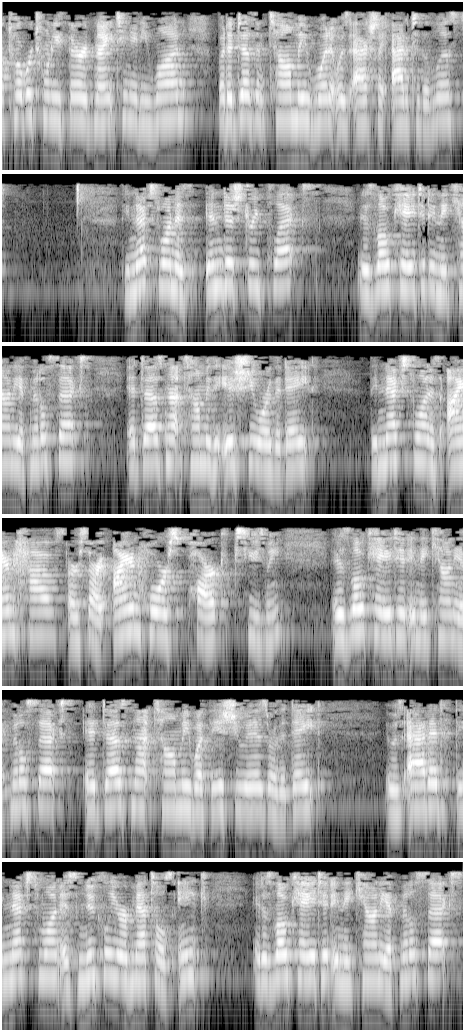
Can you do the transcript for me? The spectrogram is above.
October 23rd, 1981, but it doesn't tell me when it was actually added to the list. The next one is Industri-Plex. It is located in the county of Middlesex. It does not tell me the issue or the date. The next one is Iron House, or sorry, Iron Horse Park, excuse me. It is located in the county of Middlesex. It does not tell me what the issue is or the date it was added. The next one is Nuclear Metals Inc. It is located in the county of Middlesex.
